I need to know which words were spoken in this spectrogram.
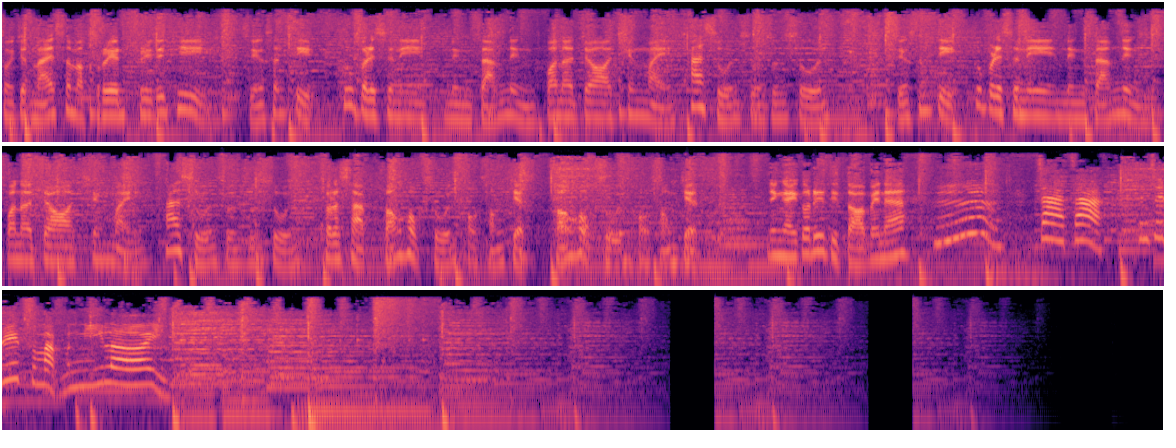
ส่งจดหมายสมัครเรียนฟรีได้ที่ เสียงสันติผู้ปริศนีย์131 ปนจ เชียงใหม่ 50000 เสียงสันติผู้ปริศนีย์131 ปนจ เชียงใหม่ 50000 โทรศัพท์ 260627 260627 ยังไงก็รีบติดต่อไปนะจ้าจ้าฉันจะรีบสมัครวันนี้เลย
